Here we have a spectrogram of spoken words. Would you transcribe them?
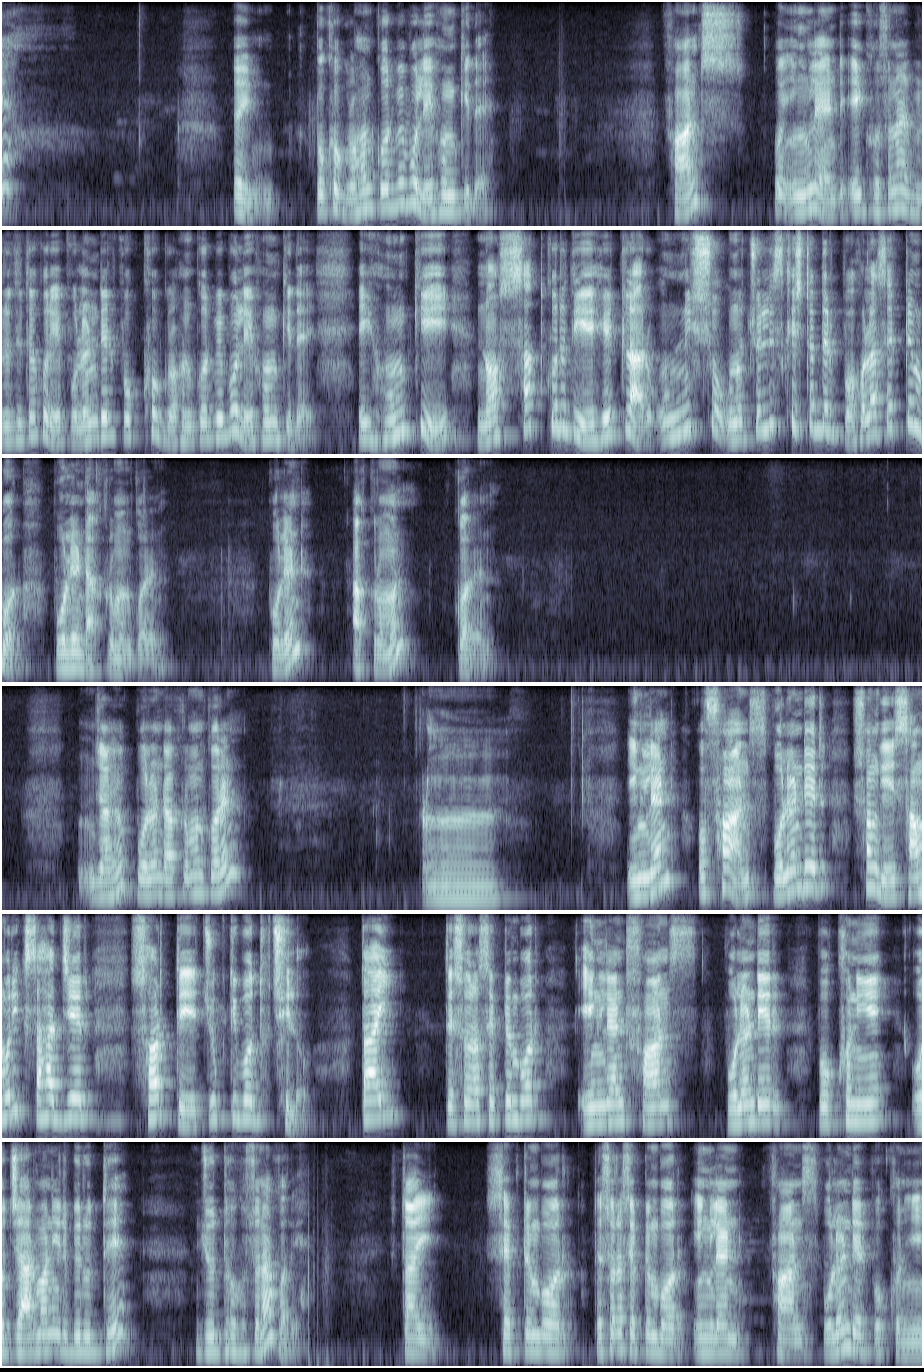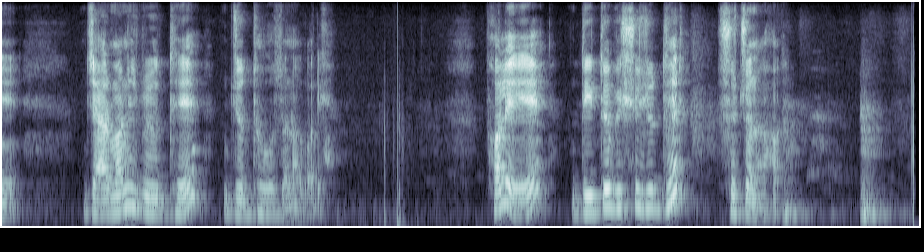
এই পক্ষ গ্রহণ করবে বলে হুমকি দেয়। ফ্রান্স ও ইংল্যান্ড এই ঘোষণার বিরোধিতা করে পোল্যান্ডের পক্ষ গ্রহণ করবে বলে হুমকি দেয়। এই হুমকি নস্যাৎ করে দিয়ে হিটলার উনিশশো উনচল্লিশ খ্রিস্টাব্দের পহলা সেপ্টেম্বর পোল্যান্ড আক্রমণ করেন। পোল্যান্ড আক্রমণ করেন। যাই হোক পোল্যান্ড আক্রমণ করেন। ইংল্যান্ড ও ফ্রান্স পোল্যান্ডের সঙ্গে সামরিক সাহায্যের শর্তে চুক্তিবদ্ধ ছিল। তাই তেসরা সেপ্টেম্বর ইংল্যান্ড, ফ্রান্স, পোল্যান্ডের পক্ষ নিয়ে ও জার্মানির বিরুদ্ধে যুদ্ধ ঘোষণা করে। তাই সেপ্টেম্বর, তেসরা সেপ্টেম্বর ইংল্যান্ড, ফ্রান্স, পোল্যান্ডের পক্ষ নিয়ে জার্মানির বিরুদ্ধে যুদ্ধ ঘোষণা করে। ফলে দ্বিতীয় বিশ্বযুদ্ধের সূচনা হয়।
